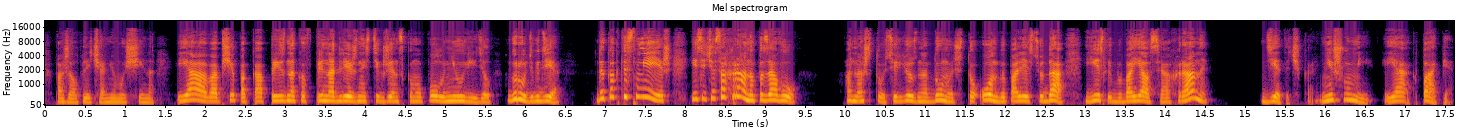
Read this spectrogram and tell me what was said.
– пожал плечами мужчина. «Я вообще пока признаков принадлежности к женскому полу не увидел. Грудь где?» «Да как ты смеешь? Я сейчас охрану позову!» Она что, серьезно думает, что он бы полез сюда, если бы боялся охраны? Деточка, не шуми, я к папе.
